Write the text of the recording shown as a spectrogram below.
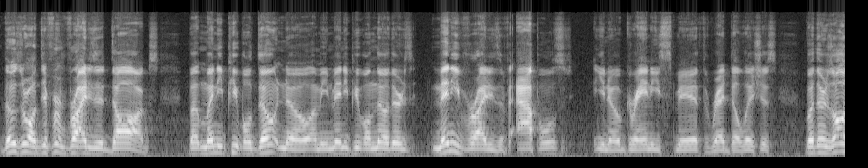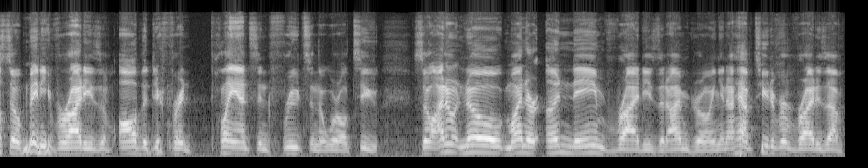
Those are all different varieties of dogs. But many people don't know. I mean, many people know there's many varieties of apples. You know, Granny Smith, Red Delicious. But there's also many varieties of all the different plants and fruits in the world too. So I don't know. Mine are unnamed varieties that I'm growing, and I have two different varieties. I have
